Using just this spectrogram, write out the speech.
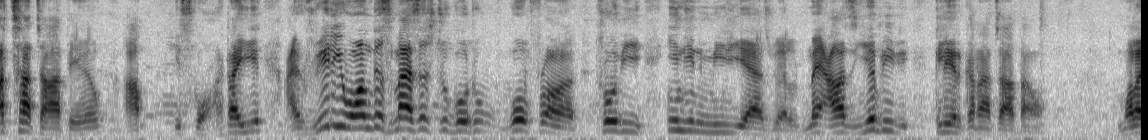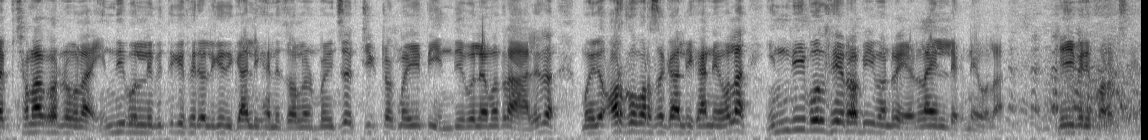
अच्छा चाहते हो, आप इसको हटाइए। I really want this message to go to go from through the Indian media as well मैं आज ये भी क्लियर करना चाहता हूँ। मलाई क्षमा गर्नु होला हिन्दी बोल्ने बित्तिकै फेरि अलिकति गाली खाने चलन पनि छ। टिकटकमा यति हिन्दी बोले मात्र हालेर मैले अर्को वर्ष गाली खाने होला हिन्दी बोल्थेँ रवि भनेर हेडलाइन लेख्ने होला। केही पनि फरक छैन।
